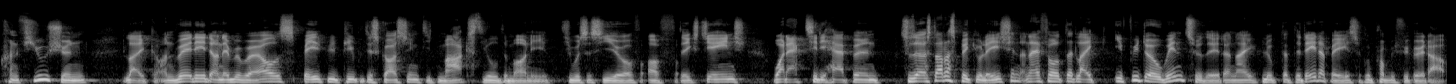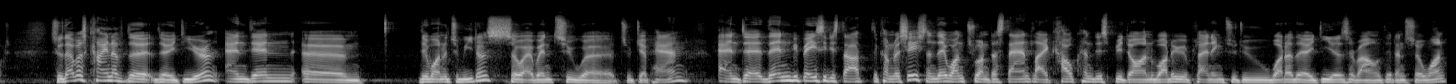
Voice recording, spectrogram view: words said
confusion like on Reddit, and everywhere else, basically people discussing did Mark steal the money? He was the CEO of, of the exchange. What actually happened? So there's a lot of speculation, and I felt that like if we dove into it and I looked at the database, I could probably figure it out. So that was kind of the, the idea, and then um, they wanted to meet us, so I went to uh, to Japan, and uh, then we basically start the conversation. They want to understand like how can this be done? What are you planning to do? What are the ideas around it, and so on.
